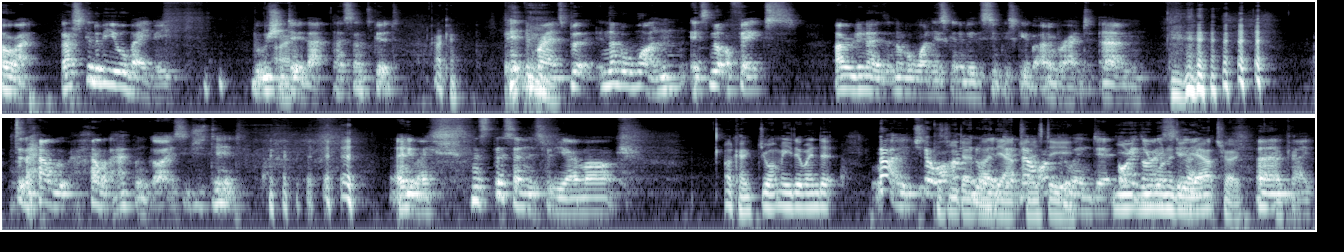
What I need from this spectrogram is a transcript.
All right, that's going to be your baby, but we should right. do that. That sounds good. okay. Pit the brands, but number one, it's not a fix. I already know that number one is going to be the Simply Scuba own brand. Um, I don't know how how that happened, guys. It just did. anyway, let's, let's end this video, Mark. Okay. Do you want me to end it? No, do you know what? you I'm don't like the end it. No, do you? end it. You, Bye, you want to do the outro? Okay.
